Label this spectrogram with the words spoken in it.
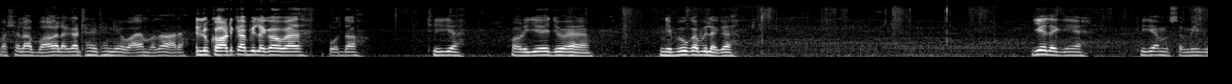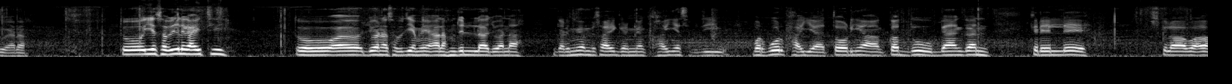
माशाल्लाह बाग लगा, ठंडी ठंडी हवा है, मज़ा आ रहा है। लुकाट का भी लगा हुआ है, पौधा। ठीक है, और ये जो है, नींबू का भी लगा है। ये लगी हैं, ठीक है, मौसमी वगैरह। तो ये सब्ज़ी लगाई थी तो जो है ना सब्ज़ी हमें अलहमदिल्ला जो है ना, गर्मियों में सारी गर्मियाँ खाई है, सब्ज़ी भरपूर खाई है। तोड़ियाँ कद्दू, बैंगन, करेले उसके अलावा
